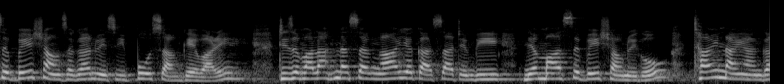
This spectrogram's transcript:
စစ်ပေးရှောင်စခန်းတွေစီပို့ဆောင်ခဲ့ပါတယ်။ဒီဇင်ဘာလ25ရက်ကစတင်ပြီးမြန်မာစစ်ပေးရှောင်တွေကိုထိုင်းနိုင်ငံက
